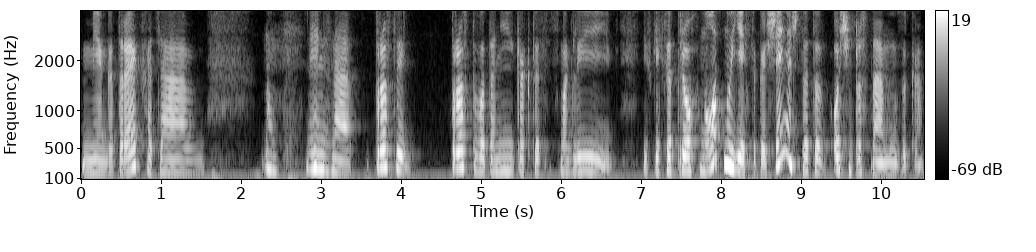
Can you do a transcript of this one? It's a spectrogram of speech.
мега трек, хотя, ну, я не знаю, просто просто вот они как-то смогли из каких-то трех нот, ну, есть такое ощущение, что это очень простая музыка,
